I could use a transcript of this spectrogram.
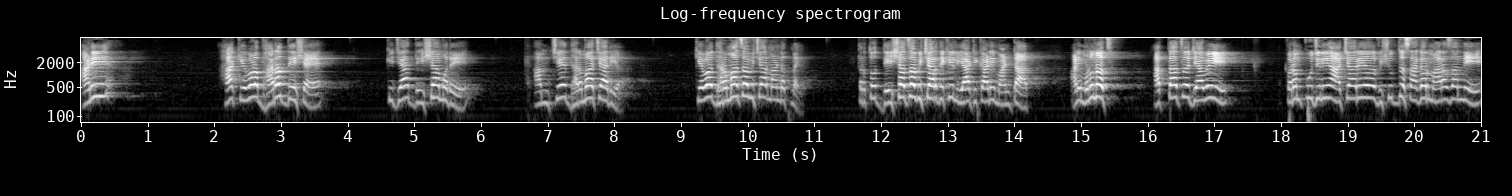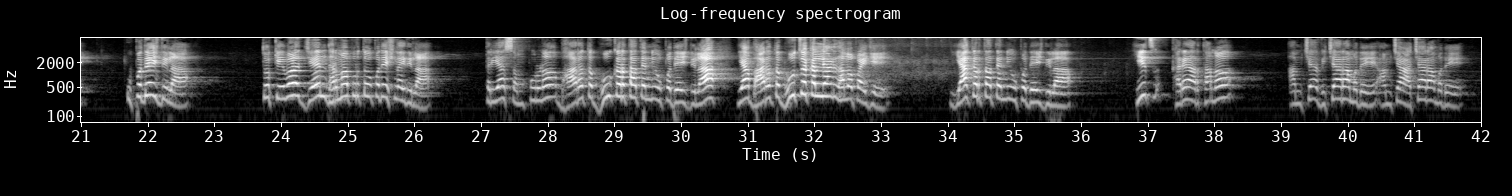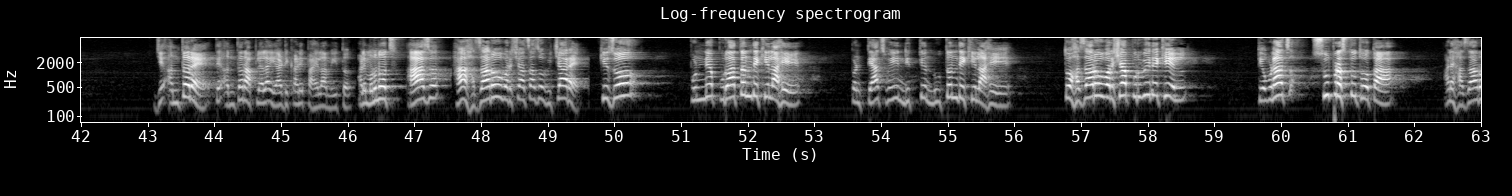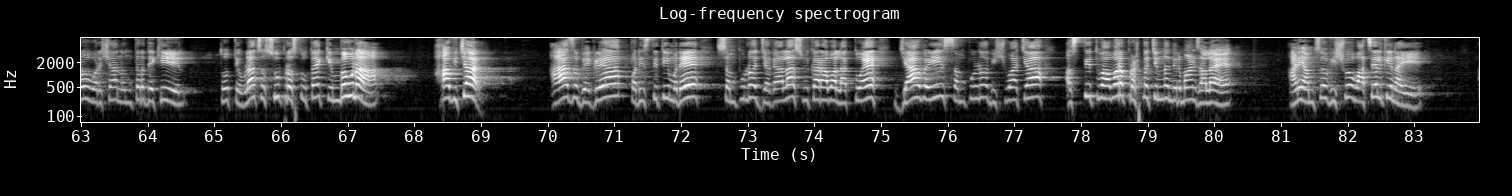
आणि हा केवळ भारत देश आहे की ज्या देशामध्ये आमचे धर्माचार्य केवळ धर्माचा विचार मांडत नाही तर तो देशाचा विचार देखील या ठिकाणी मांडतात. आणि म्हणूनच आत्ताच ज्यावेळी परमपूजनीय आचार्य विशुद्ध सागर महाराजांनी उपदेश दिला तो केवळ जैन धर्मापुरता उपदेश नाही दिला तर या संपूर्ण भारतभूकरता त्यांनी उपदेश दिला या भारतभूचं कल्याण झालं पाहिजे. याकरता त्यांनी उपदेश दिला. हीच खऱ्या अर्थानं आमच्या विचारामध्ये आमच्या आचारामध्ये जे अंतर आहे ते अंतर आपल्याला या ठिकाणी पाहायला मिळतं. आणि म्हणूनच आज हा हजारो वर्षाचा जो विचार आहे की जो पुण्य पुरातन देखील आहे पण त्याच वेळी नित्य नूतन देखील आहे तो हजारो वर्षापूर्वी देखील तेवढाच सुप्रस्तुत होता आणि हजारो वर्षानंतर देखील तो तेवढाच सुप्रस्तुत आहे. किंबहुना हा विचार आज वेगळ्या परिस्थितीमध्ये संपूर्ण जगाला स्वीकारावा लागतोय. ज्यावेळी संपूर्ण विश्वाच्या अस्तित्वावर प्रश्नचिन्ह निर्माण झालंय आणि आमचं विश्व वाचेल की नाही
